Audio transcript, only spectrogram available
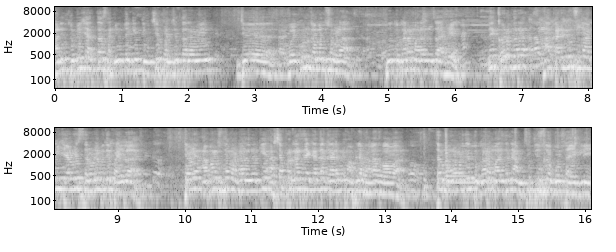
आणि तुम्ही जे आता सांगितलं की तीनशे पंच्याहत्तरावी जे वैकुंठ गमन सोहळा जो तुकाराम महाराजांचा आहे नाही खरोखर हा कार्यक्रम सुद्धा आम्ही ज्यावेळेस सरवड्यामध्ये पाहिला त्यावेळी आम्हाला सुद्धा वाटायला की अशा प्रकारचा एखादा कार्यक्रम आपल्या भागात व्हावा. तर मला वाटतं तुकाराम महाराजांनी आमची ती सुद्धा गोष्ट ऐकली.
